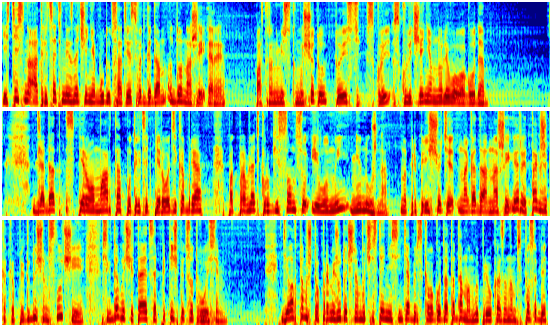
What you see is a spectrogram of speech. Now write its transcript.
Естественно, отрицательные значения будут соответствовать годам до нашей эры по астрономическому счету, то есть с включением нулевого года. Для дат с 1 марта по 31 декабря подправлять круги Солнцу и Луны не нужно. Но при пересчете на года нашей эры, так же как и в предыдущем случае, всегда вычитается 5508. Дело в том, что в промежуточном вычислении сентябрьского года от Адама мы при указанном способе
